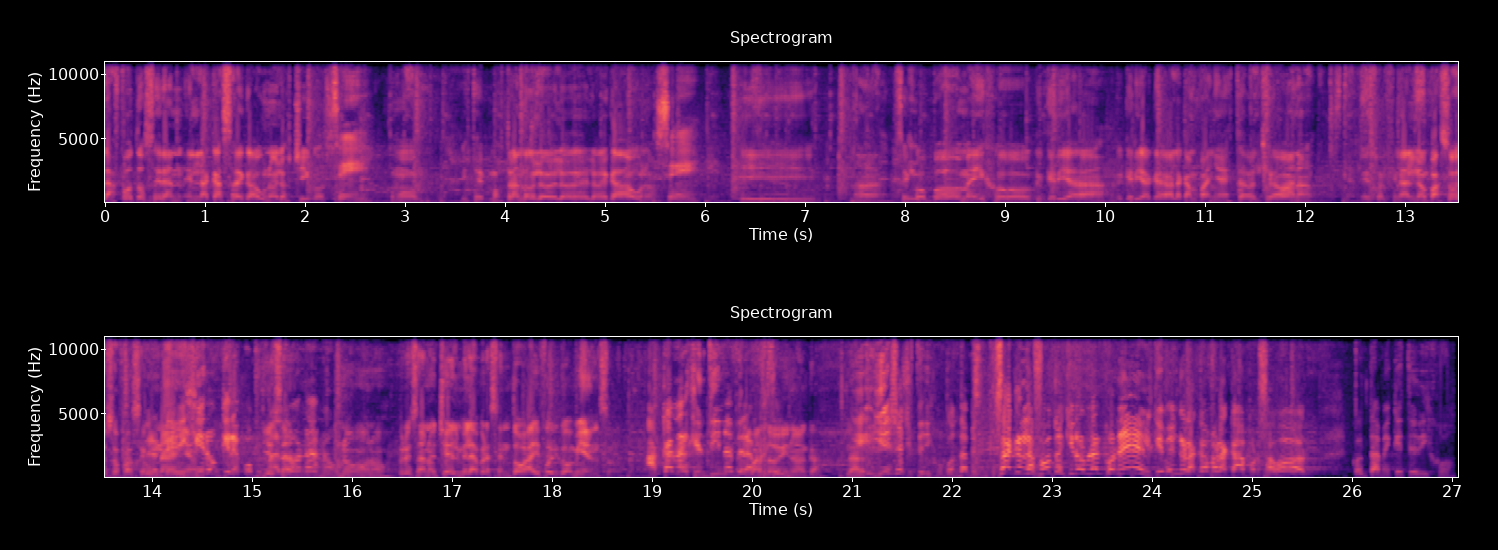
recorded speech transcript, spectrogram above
Las fotos eran en la casa de cada uno de los chicos. sí, Como, viste, mostrando lo, lo de- lo de cada uno. sí. Y nada, se copó, me dijo que quería, que quería que haga la campaña esta de Dolce Gabbana. Eso al final no pasó, eso fue hace ¿Pero un te año. dijeron que era con Y esa- Madonna, no? No, no, pero esa noche él me la presentó, ahí fue el comienzo. Acá en Argentina te la Cuando presentó. vino acá, claro. ¿Y, y ella qué te dijo? Contame. Saquen la foto, quiero hablar con él. Que venga la cámara acá, por favor. Contame, ¿qué te dijo?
